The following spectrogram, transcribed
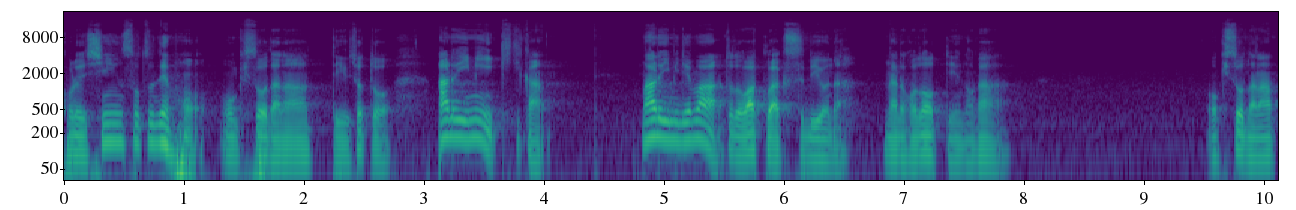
これ新卒でも起きそうだなっていう、ちょっと、ある意味危機感。ある意味では、ちょっとワクワクするような、なるほどっていうのが、起きそうだなっ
